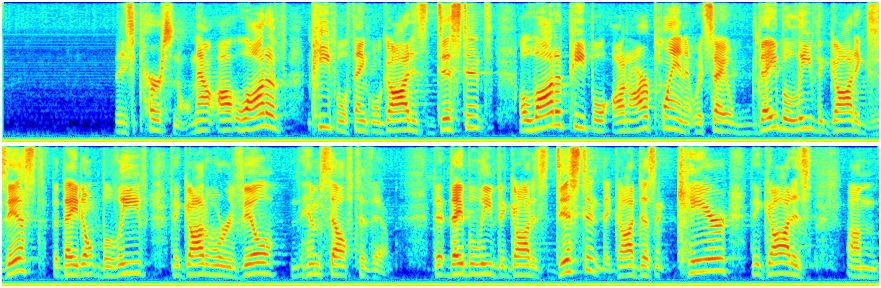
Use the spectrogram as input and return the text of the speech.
that he's personal. Now, a lot of people think, well, God is distant. A lot of people on our planet would say they believe that God exists, but they don't believe that God will reveal himself to them. That they believe that God is distant, that God doesn't care, that God is um,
